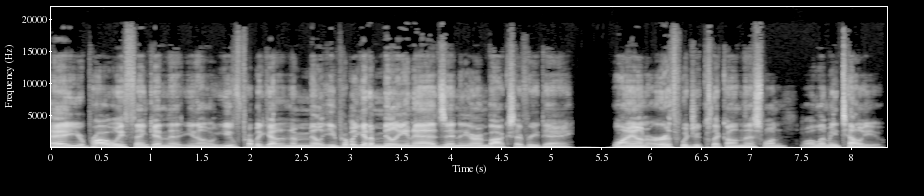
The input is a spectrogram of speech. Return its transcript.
Hey, you're probably thinking that, you know, you've probably gotten a million, you probably get a million ads in your inbox every day. Why on earth would you click on this one? Well, let me tell you.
